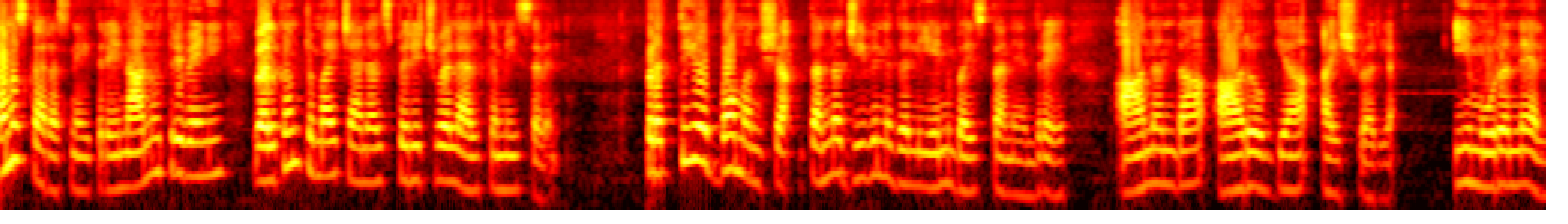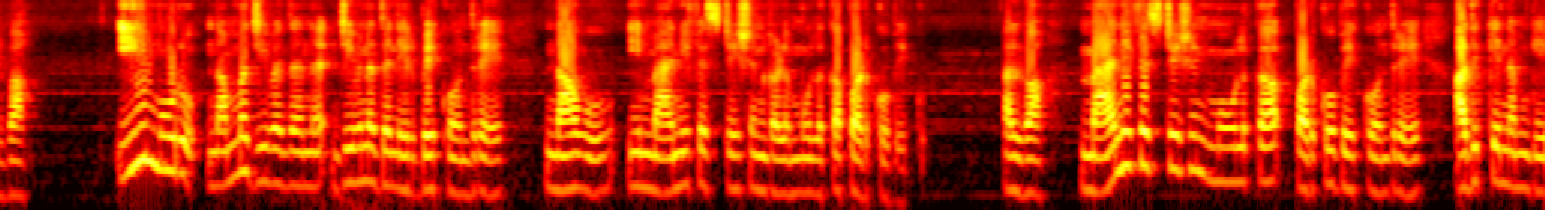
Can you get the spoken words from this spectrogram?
ನಮಸ್ಕಾರ ಸ್ನೇಹಿತರೆ, ನಾನು Triveni. Welcome to my channel spiritual alchemy seven ಪ್ರತಿಯೊಬ್ಬ ಮನುಷ್ಯ ತನ್ನ ಜೀವನದಲ್ಲಿ ಏನು ಬಯಸ್ತಾನೆ ಅಂದರೆ ಆನಂದ, ಆರೋಗ್ಯ, ಐಶ್ವರ್ಯ. ಈ ಮೂರನ್ನೇ ಅಲ್ವಾ? ಈ ಮೂರು ನಮ್ಮ ಜೀವನ ಜೀವನದಲ್ಲಿ ಇರಬೇಕು ಅಂದರೆ ನಾವು ಈ ಮ್ಯಾನಿಫೆಸ್ಟೇಷನ್ಗಳ ಮೂಲಕ ಪಡ್ಕೋಬೇಕು. ಅಲ್ವಾ? ಮ್ಯಾನಿಫೆಸ್ಟೇಷನ್ ಮೂಲಕ ಪಡ್ಕೋಬೇಕು ಅಂದರೆ ಅದಕ್ಕೆ ನಮಗೆ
